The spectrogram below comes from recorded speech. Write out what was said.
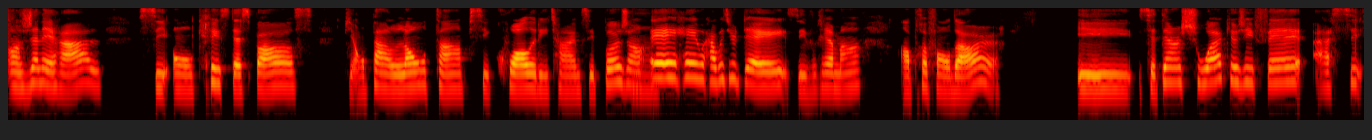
en général, c'est on crée cet espace, puis on parle longtemps, puis c'est quality time. C'est pas genre mmh. Hey, hey, how was your day? C'est vraiment en profondeur. Et c'était un choix que j'ai fait assez.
